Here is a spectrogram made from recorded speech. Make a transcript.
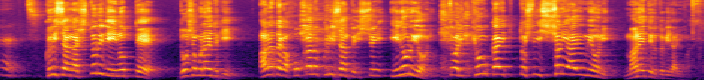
hurt? クリスチャンが一人で祈ってどうしようもない時 あなたが他のクリスチャンと一緒に祈るようにつまり教会として一緒に歩むように招いている時であります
